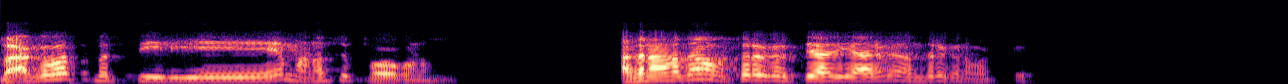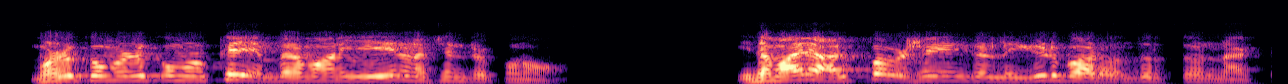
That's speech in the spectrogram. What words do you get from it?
பகவத் பக்தியிலேயே மனசு போகணும். அதனாலதான் உத்தர கிருத்தியாதிகாரமே வந்திருக்கு நமக்கு. முழுக்க முழுக்க முழுக்க எம்பெருமானியே நினைச்சுட்டு இருக்கணும் இந்த மாதிரி அல்ப விஷயங்கள்ல ஈடுபாடு வந்துருத்தோம்னாக்க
